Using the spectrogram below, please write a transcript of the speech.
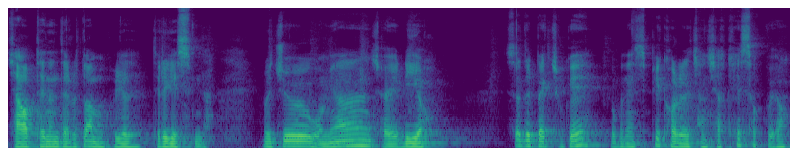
작업되는 대로 또 한번 보여드리겠습니다. 그리고 쭉 오면 저희 리어 새들백 쪽에 이번에 스피커를 장착했었고요.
